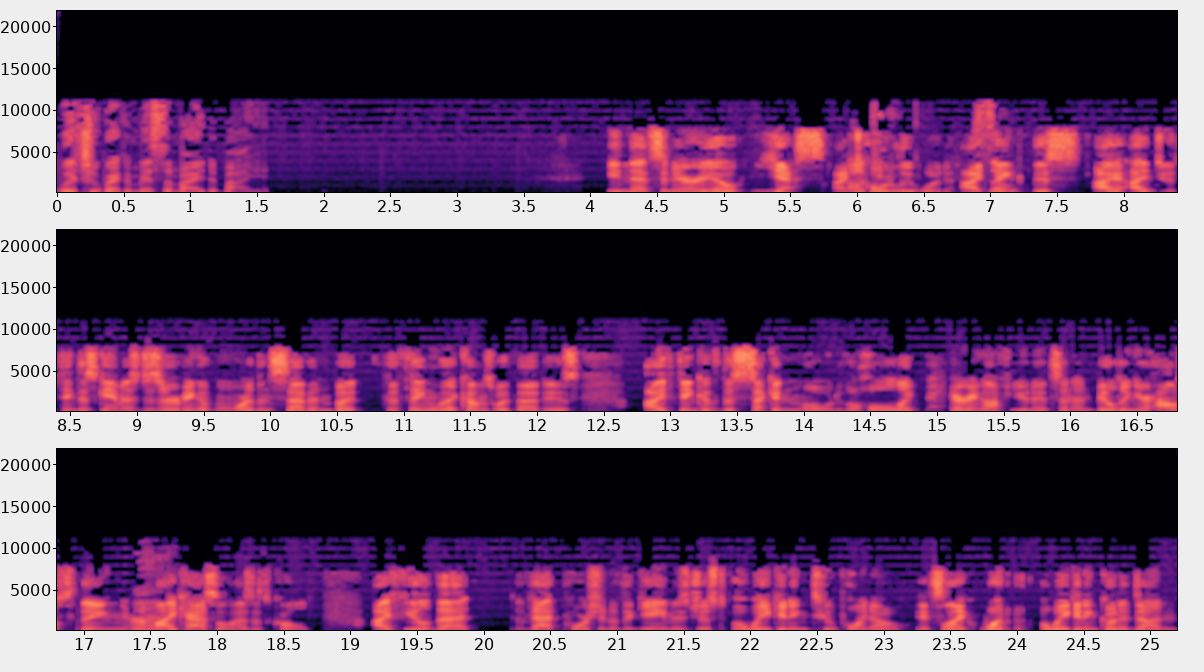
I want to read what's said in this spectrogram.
would you recommend somebody to buy it? In that scenario, yes, I Okay. totally would. I So- think this, I, I do think this game is deserving of more than seven, but the thing that comes with that is, I think of the second mode, the whole like pairing off units and then building your house thing, or Uh-huh. my castle as it's called. I feel that that portion of the game is just Awakening 2.0. It's like what Awakening could have done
